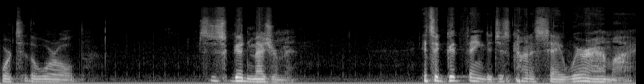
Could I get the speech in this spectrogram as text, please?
or to the world? It's just a good measurement. It's a good thing to just kind of say, Where am I?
